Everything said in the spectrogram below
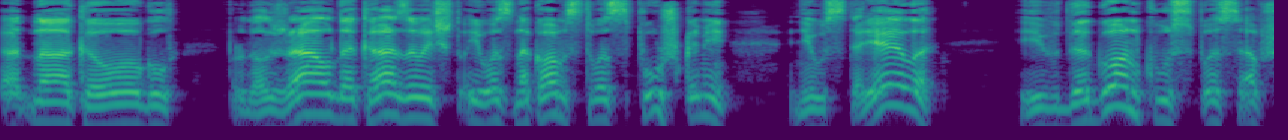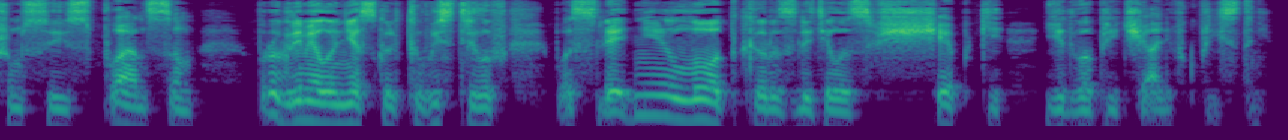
Однако Огл продолжал доказывать, что его знакомство с пушками не устарело, и вдогонку спасавшимся испанцам прогремело несколько выстрелов. Последняя лодка разлетелась в щепки, едва причалив к пристани.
